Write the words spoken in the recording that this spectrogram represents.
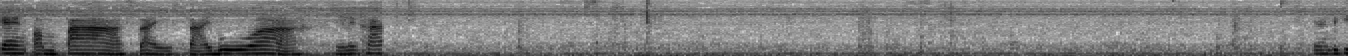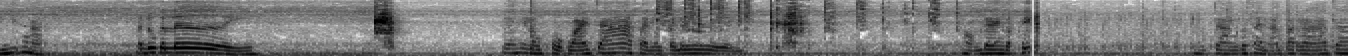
แกงอ่อมปลาใส่สายบัว นี่เลยค่ะ แกงไปกินที่ถนัดมาดูกันเลยเครื่องที่เราโขลกไว้จ้าใส่ลงไปเลย หอมแดงกับพริกน้ำจางก็ใส่น้ำปลาร้าจ้า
